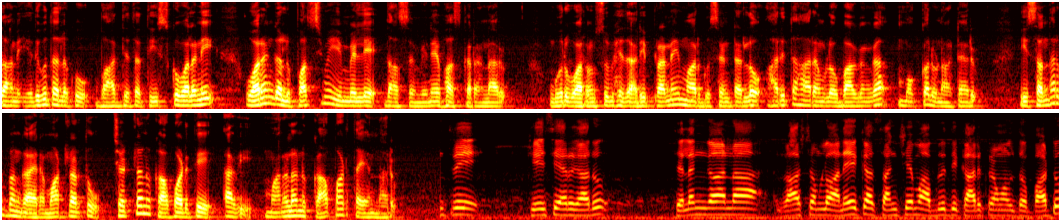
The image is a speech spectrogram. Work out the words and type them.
దాని ఎదుగుదలకు బాధ్యత తీసుకోవాలని వరంగల్ పశ్చిమ ఎమ్మెల్యే దాసం వినయభాస్కర్ అన్నారు. గురువారం సుభేదారి ప్రణయ్ మార్గు సెంటర్లో హరితహారంలో భాగంగా మొక్కలు నాటారు. ఈ సందర్భంగా ఆయన మాట్లాడుతూ చెట్లను కాపాడితే అవి మనలను కాపాడతాయన్నారు. మంత్రి కేసీఆర్ గారు తెలంగాణ రాష్ట్రంలో అనేక సంక్షేమ అభివృద్ధి కార్యక్రమాలతో పాటు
